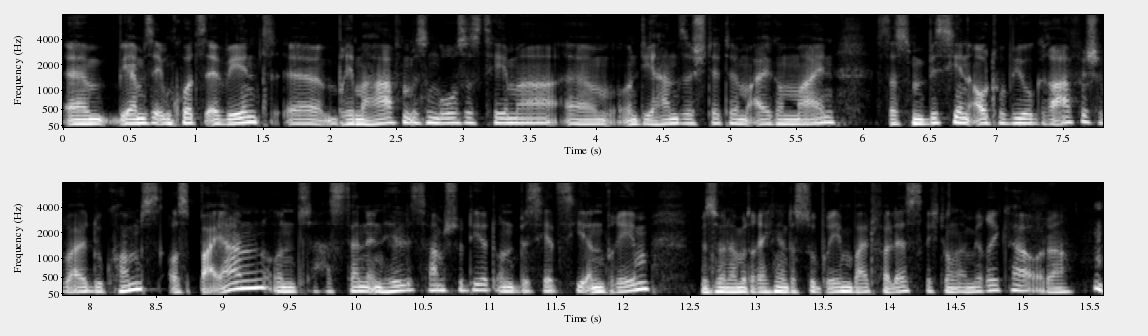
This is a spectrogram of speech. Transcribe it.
ähm, wir haben es eben kurz erwähnt, äh, Bremerhaven ist ein großes Thema ähm, und die Hansestädte im Allgemeinen. Ist das ein bisschen autobiografisch, weil du kommst aus Bayern und hast dann in Hildesheim studiert und bist jetzt hier in Bremen. Müssen wir damit rechnen, dass du Bremen bald verlässt Richtung Amerika oder?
